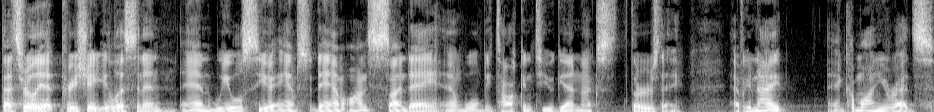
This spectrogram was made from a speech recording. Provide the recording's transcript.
that's really it. Appreciate you listening. And we will see you at Amsterdam on Sunday. And we'll be talking to you again next Thursday. Have a good night. And come on, you Reds.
